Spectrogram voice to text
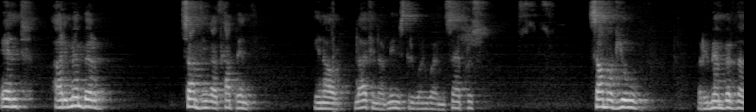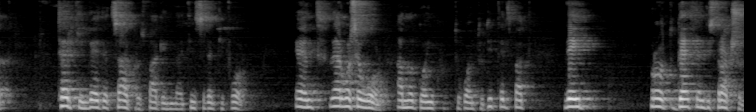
And I remember something that happened in our life, in our ministry when we were in Cyprus. Some of you remember that Turkey invaded Cyprus back in 1974. And there was a war. I'm not going to go into details, but they brought death and destruction.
